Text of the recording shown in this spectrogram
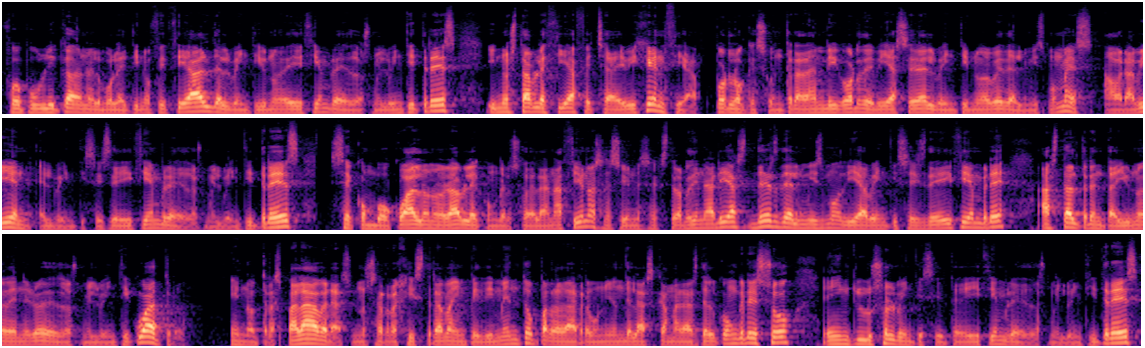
fue publicado en el Boletín Oficial del 21 de diciembre de 2023 y no establecía fecha de vigencia, por lo que su entrada en vigor debía ser el 29 del mismo mes. Ahora bien, el 26 de diciembre de 2023 se convocó al Honorable Congreso de la Nación a sesiones extraordinarias desde el mismo día 26 de diciembre hasta el 31 de enero de 2024. En otras palabras, no se registraba impedimento para la reunión de las cámaras del Congreso e incluso el 27 de diciembre de 2023,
